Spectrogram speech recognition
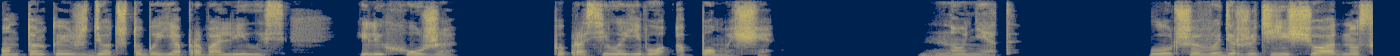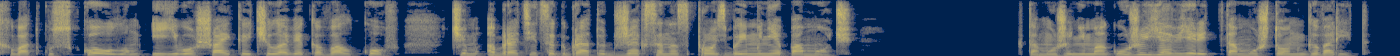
Он только и ждет, чтобы я провалилась, или хуже, попросила его о помощи. Но нет. Лучше выдержать еще одну схватку с Коулом и его шайкой Человека-волков, чем обратиться к брату Джексона с просьбой мне помочь. К тому же не могу же я верить тому, что он говорит.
